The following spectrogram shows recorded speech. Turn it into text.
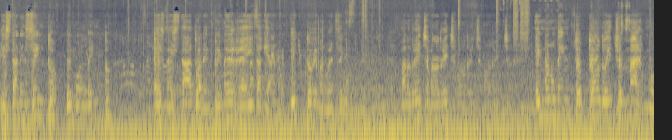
que está en el centro del monumento es la estatua del primer rey italiano, Víctor Emanuel II. Mano derecha, mano derecha, mano derecha, mano derecha. El monumento todo hecho en mármol.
